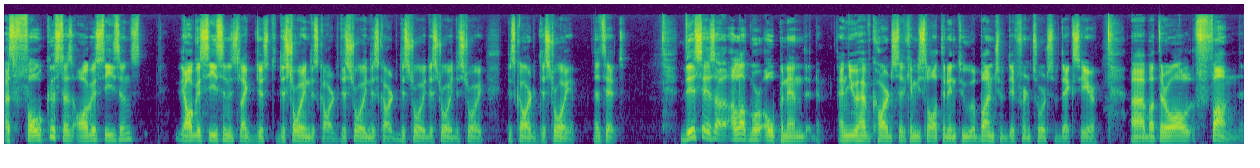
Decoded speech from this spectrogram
as focused as August seasons. The August season is like just destroying this card, destroying this card, destroy, destroy, destroy, discard, destroy. That's it. This is a, a lot more open-ended, and you have cards that can be slotted into a bunch of different sorts of decks here, uh, but they're all fun.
